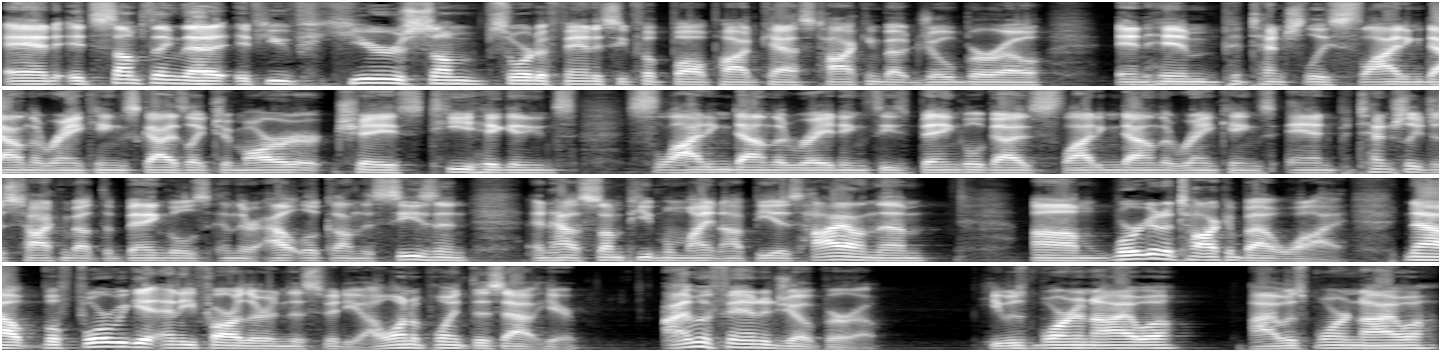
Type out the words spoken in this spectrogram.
and it's something that if you hear some sort of fantasy football podcast talking about Joe Burrow and him potentially sliding down the rankings, guys like Ja'Marr Chase, Tee Higgins sliding down the ratings, these Bengal guys sliding down the rankings, and potentially just talking about the Bengals and their outlook on the season and how some people might not be as high on them. Um, we're going to talk about why. Now, before we get any farther in this video, I want to point this out here. I'm a fan of Joe Burrow. He was born in Iowa. I was born in Iowa.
